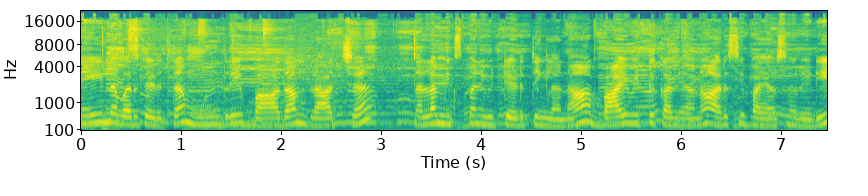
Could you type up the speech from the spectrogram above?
நெய்யில் வறுத்தெடுத்த முந்திரி பாதாம் திராட்சை நல்லா மிக்ஸ் பண்ணி விட்டு எடுத்திங்களன்னா பாய் விட்டு கல்யாணம் அரிசி பாயாசம் ரெடி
